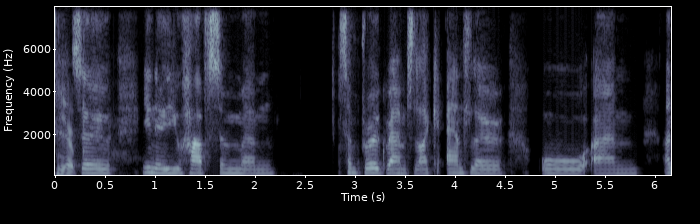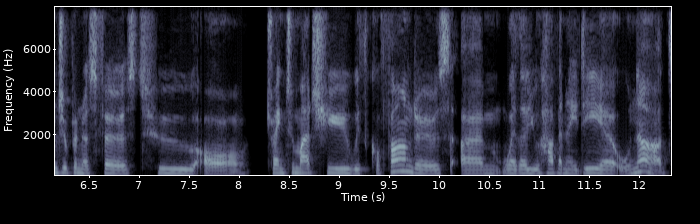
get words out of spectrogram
yep. so you know you have some um, some programs like antler or um, entrepreneurs first who are trying to match you with co-founders um, whether you have an idea or not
